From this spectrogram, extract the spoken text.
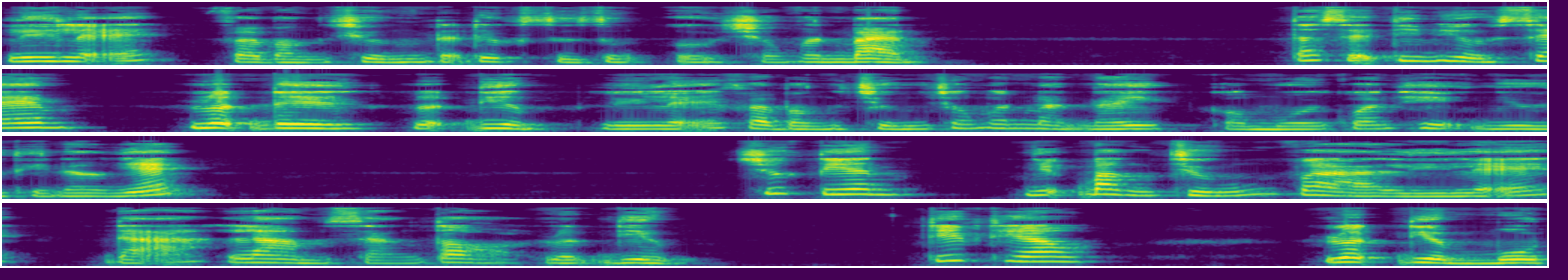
lý lẽ và bằng chứng đã được sử dụng ở trong văn bản. Ta sẽ tìm hiểu xem luận đề, luận điểm, lý lẽ và bằng chứng trong văn bản này có mối quan hệ như thế nào nhé. Trước tiên, những bằng chứng và lý lẽ đã làm sáng tỏ luận điểm. Tiếp theo, luận điểm 1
